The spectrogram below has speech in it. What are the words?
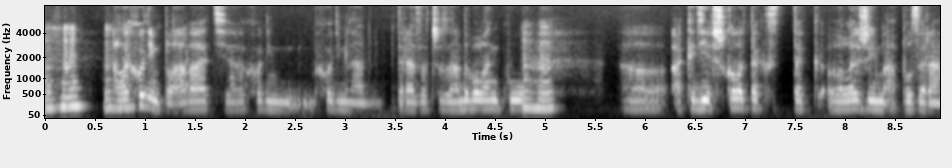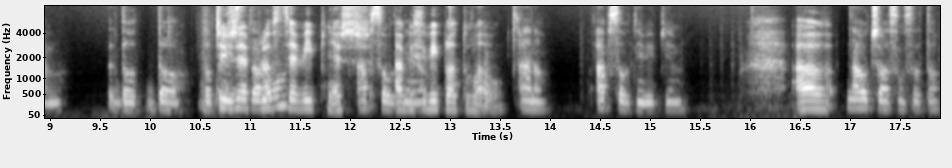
Uh-huh, uh-huh. Ale chodím plávať, chodím, chodím na, teraz za čas na dovolenku uh-huh. a keď je v škole, tak, tak ležím a pozerám do, do, do Čiže priestoru. proste vypneš, absolútne, aby si vypla tú hlavu. Áno, absolútne vypnem. A... Naučila som sa to.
